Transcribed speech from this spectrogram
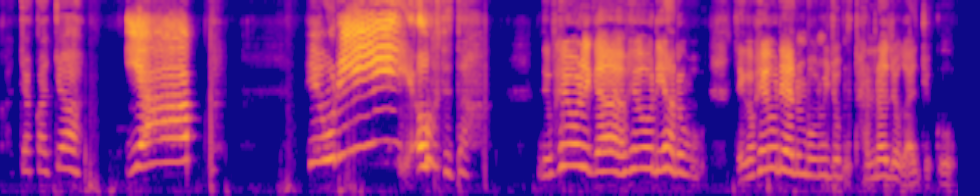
가자 가자. 얍. 회오리. 어 됐다. 근데 회오리가 회오리 하는 법- 제가 회오리 하는 몸이 좀 달라져가지고.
